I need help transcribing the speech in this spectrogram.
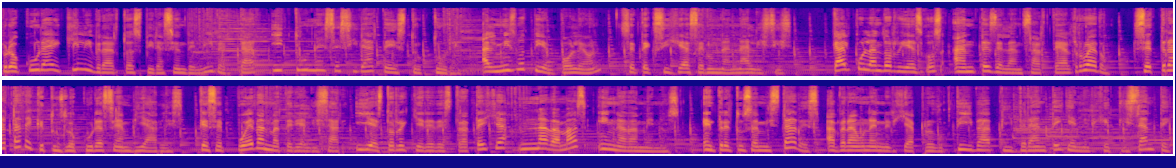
Procura equilibrar tu aspiración de libertad y tu necesidad de estructura. Al mismo tiempo, León, se te exige hacer un análisis calculando riesgos antes de lanzarte al ruedo. Se trata de que tus locuras sean viables, que se puedan materializar y esto requiere de estrategia nada más y nada menos. Entre tus amistades habrá una energía productiva, vibrante y energetizante.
